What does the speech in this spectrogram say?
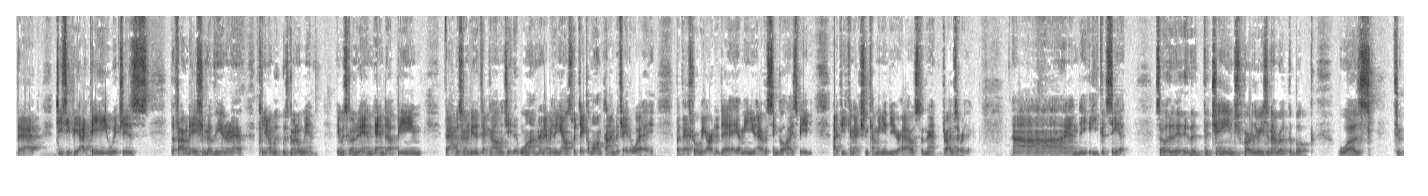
that tcp ip which is the foundation of the internet you know was going to win it was going to end, end up being that was going to be the technology that won, and everything else would take a long time to fade away. But that's where we are today. I mean, you have a single high speed IP connection coming into your house, and that drives everything. Uh, and he, he, could see it. So the, the, the change, part of the reason I wrote the book was to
